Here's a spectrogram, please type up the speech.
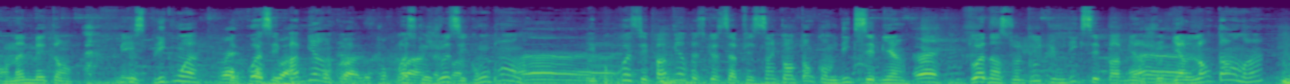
En admettant. Mais explique-moi, pourquoi, c'est pas bien Moi, ce que je veux, c'est comprendre. Et pourquoi c'est pas bien? Parce que ça fait 50 ans qu'on me dit que c'est bien. Toi, d'un seul coup, tu me dis que c'est pas bien. Je veux bien l'entendre. Hein. Mm.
